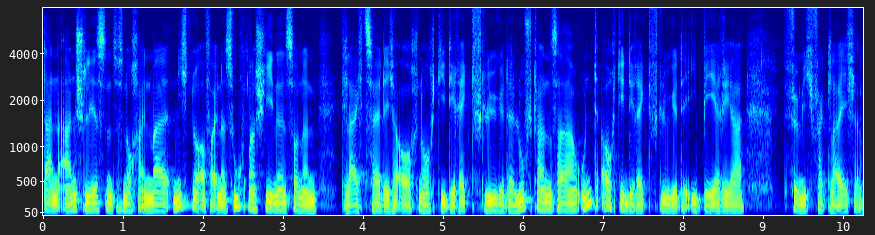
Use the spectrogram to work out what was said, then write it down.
dann anschließend noch einmal nicht nur auf einer Suchmaschine, sondern gleichzeitig auch noch die Direktflüge der Lufthansa und auch die Direktflüge der Iberia für mich vergleiche.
